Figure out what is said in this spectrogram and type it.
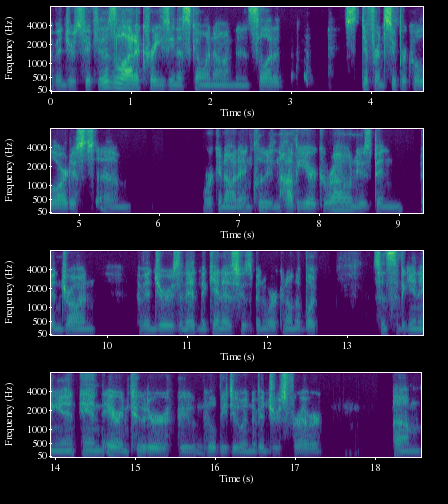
Avengers 50. There's a lot of craziness going on, and it's a lot of different super cool artists um, working on it, including Javier Garron, who's been been drawing Avengers, and Ed McGuinness, who's been working on the book since the beginning, and, and Aaron Kuder, who who'll be doing Avengers Forever. Um,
